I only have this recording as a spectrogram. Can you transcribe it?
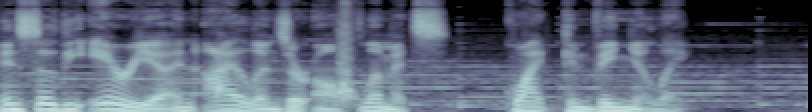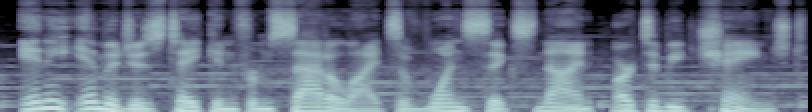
and so the area and islands are off limits, quite conveniently. Any images taken from satellites of 169 are to be changed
